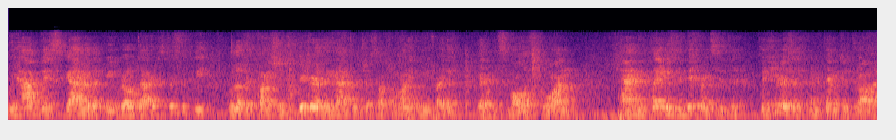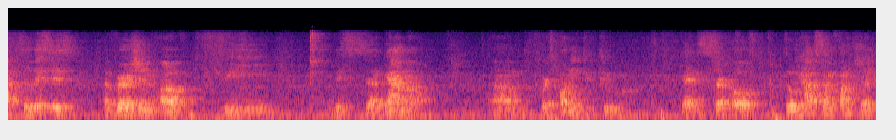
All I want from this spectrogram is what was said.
we have this gamma that we wrote out explicitly. We look at functions bigger than that, which are subharmonic, and we try to get the smallest one. And the claim is the difference is, that, so here is an attempt to draw that. So this is a version of the, this uh, gamma um, corresponding to two against circles. So we have some function,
